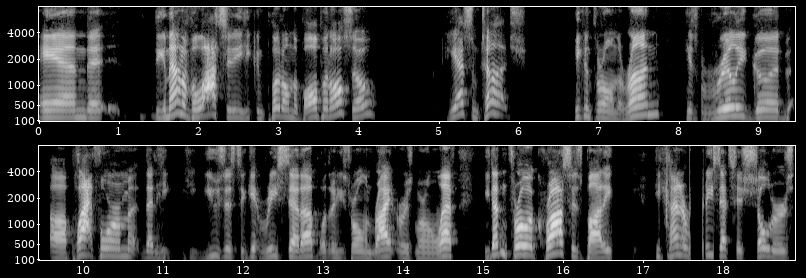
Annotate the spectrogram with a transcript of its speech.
and uh, the amount of velocity he can put on the ball, but also he has some touch. He can throw on the run. His really good uh, platform that he he uses to get reset up, whether he's rolling right or he's rolling left. He doesn't throw across his body. He kind of resets his shoulders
